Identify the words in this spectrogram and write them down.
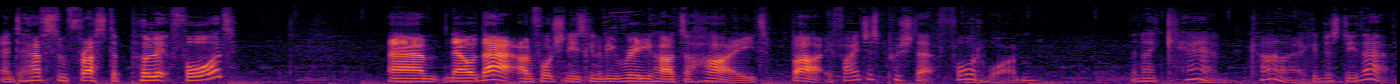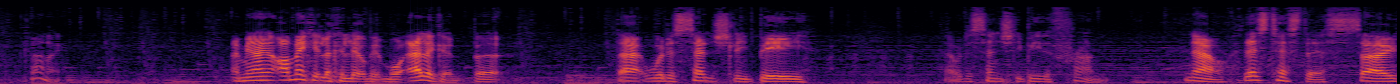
and to have some thrust to pull it forward. Um, now that, unfortunately, is going to be really hard to hide. But if I just push that forward one, then I can, can't I? I can just do that, can't I? I mean, I, will make it look a little bit more elegant, but that would essentially be that would essentially be the front. Now, let's test this. So,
